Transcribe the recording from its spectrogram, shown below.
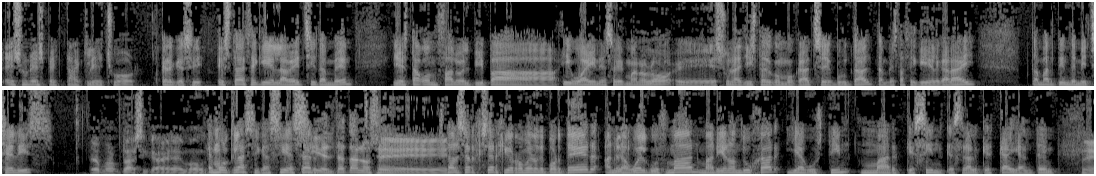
És, és un espectacle de jugador. Crec que sí. Està Ezequiel Lavechi també i està Gonzalo el Pipa Higuaín. És a dir, Manolo, eh, és una llista de convocats eh, brutal. També està Ezequiel Garay, està Martín de Michelis. Però molt clàssica, eh? Molt... És molt clàssica, sí, és cert. Sí, el Tata no sé... Està el Ser- Sergio Romero de porter, en Nahuel Guzmán, Mariano Andújar i Agustín Marquesín, que serà el que caiga, entenc. Sí.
